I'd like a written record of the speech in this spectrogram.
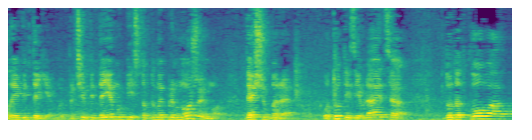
але й віддаємо. Причому віддаємо більше. Тобто ми примножуємо те, що беремо. Отут і з'являється додаткова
